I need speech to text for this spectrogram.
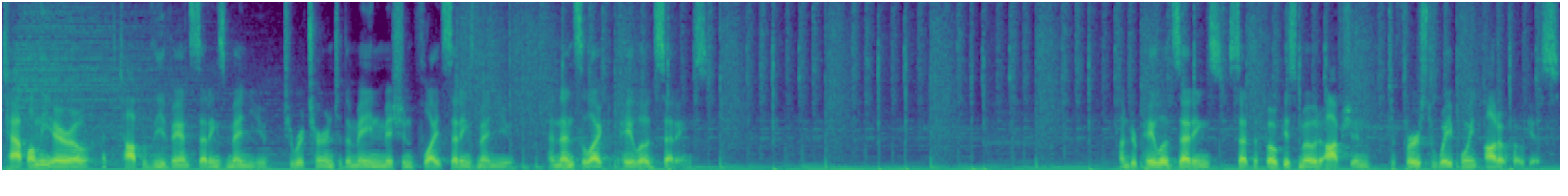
Tap on the arrow at the top of the Advanced Settings menu to return to the main Mission Flight Settings menu, and then select Payload Settings. Under Payload Settings, set the Focus Mode option to First Waypoint Autofocus.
